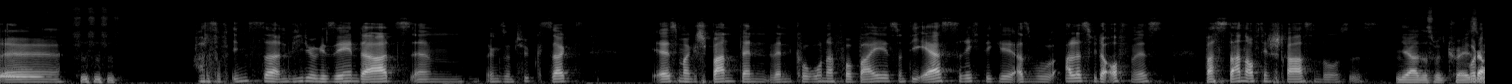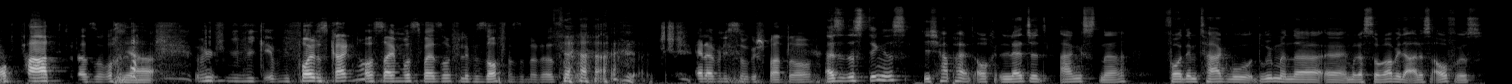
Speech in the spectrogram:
äh, war das auf Insta ein Video gesehen, da hat ähm, irgend so ein Typ gesagt, er ist mal gespannt, wenn, wenn Corona vorbei ist und die erste richtige, also wo alles wieder offen ist, was dann auf den Straßen los ist. Ja, das wird crazy. Oder auf Partys oder so. Ja, Wie, wie, wie, wie voll das Krankenhaus sein muss, weil so viele besoffen sind oder so. Ey, da bin ich so gespannt drauf. Also das Ding ist, ich habe halt auch legit Angst, ne, vor dem Tag, wo drüben in der, äh, im Restaurant wieder alles auf ist.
